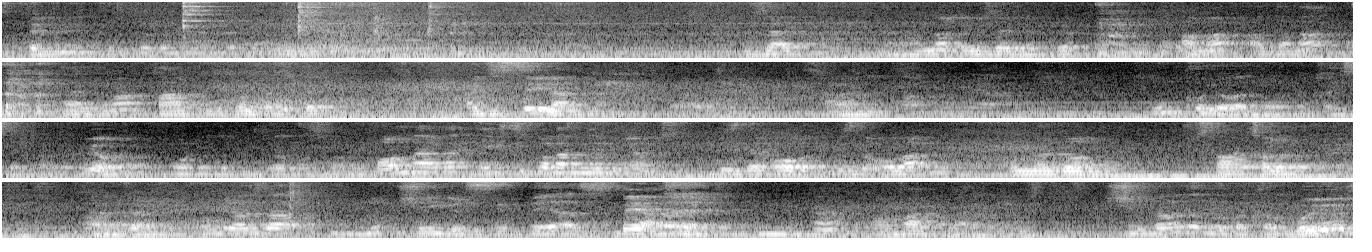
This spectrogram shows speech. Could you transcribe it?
sistemini tutturdum gönderdik. Güzel. Yani onlar da güzel yapıyor. Ama Adana her zaman farklı bir konuda bir tık acısıyla Aynen. Un koyuyorlar bu arada Kayseri'de. yok. Orada da bir alısı var. Onlarda eksik olan ne biliyor musun? Bizde o bizde olan onlarda olmuyor. Şu Salçalı Ancak O biraz daha bu şey gözüküyor, beyaz. Beyaz, Daha yakın. Ha, o fark var. Şırdana da bir bakalım. Buyur.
